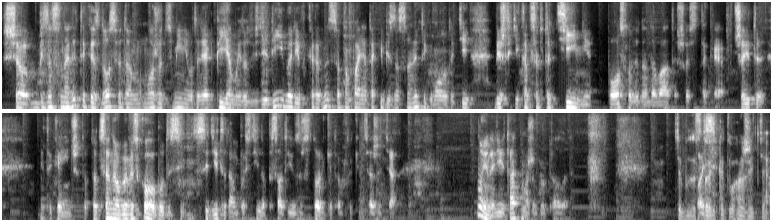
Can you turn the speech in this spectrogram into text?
що бізнес-аналітики з досвідом можуть змінювати як PM йдуть в delivery, в керівництво компанії, так і бізнес-аналітики можуть ті більш такі консультаційні послуги надавати, щось таке, вчити і таке інше. Тобто це не обов'язково буде сидіти там постійно писати юзер-сторки там, до кінця життя. Ну, іноді і так може бути, але Це буде Ось. сторіка твого життя.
